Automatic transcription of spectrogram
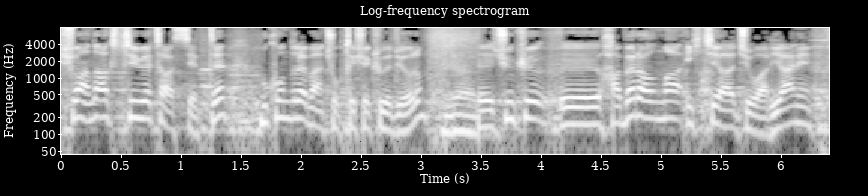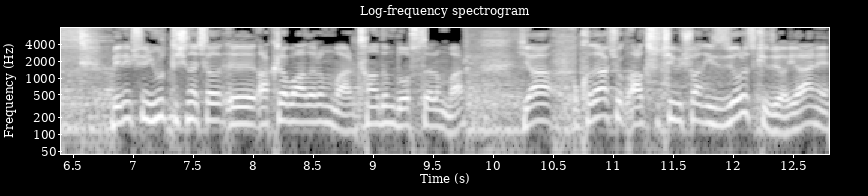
şu anda Aksu TV'ye tahsis etti. Bu konuda da ben çok teşekkür ediyorum. E, çünkü e, haber alma ihtiyacı var. Yani benim şimdi yurt dışında e, akrabalarım var, tanıdığım dostlarım var. Ya o kadar çok Aksu TV şu an izliyoruz ki diyor. Yani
